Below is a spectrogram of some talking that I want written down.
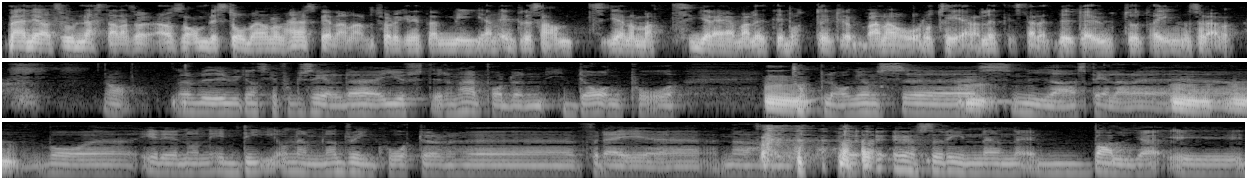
Men jag tror nästan, alltså, alltså om det står mellan de här spelarna, då tror jag du kan hitta mer intressant genom att gräva lite i bottenklubbarna och rotera lite istället, byta ut och ta in och sådär. Ja, vi är ju ganska fokuserade just i den här podden idag på Mm. topplagens eh, s- nya spelare. Mm, Eh, vad, eh, är det någon idé att nämna Drinkwater eh, för dig eh, när han öser in en balja, i,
